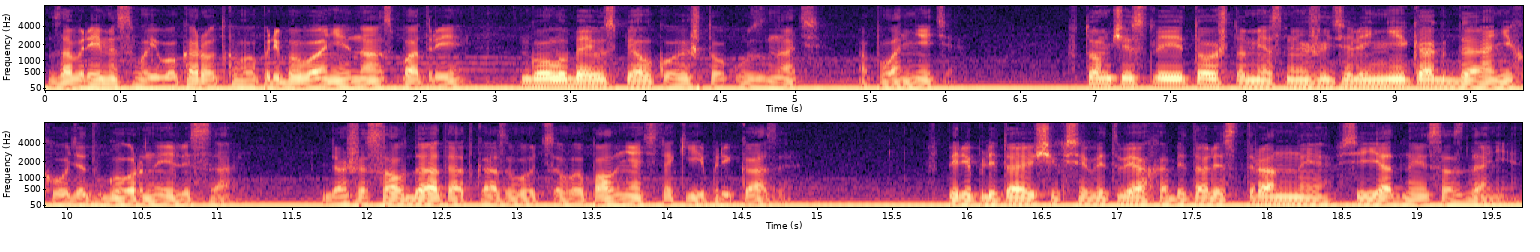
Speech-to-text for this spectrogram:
За время своего короткого пребывания на Аспатрии Голубей успел кое-что узнать о планете. В том числе и то, что местные жители никогда не ходят в горные леса. Даже солдаты отказываются выполнять такие приказы. В переплетающихся ветвях обитали странные всеядные создания,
